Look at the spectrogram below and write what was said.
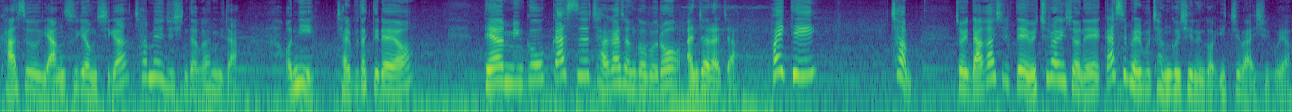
가수 양수경 씨가 참여해 주신다고 합니다. 언니 잘 부탁드려요. 대한민국 가스 자가 점검으로 안전하자. 화이팅! 참 저희 나가실 때 외출하기 전에 가스 밸브 잠그시는 거 잊지 마시고요.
